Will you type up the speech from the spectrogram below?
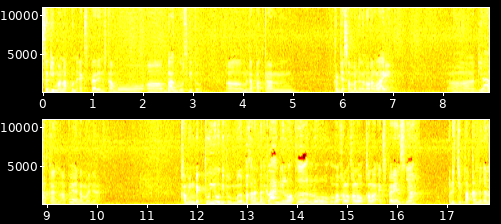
Segimanapun experience kamu eh, bagus gitu eh, mendapatkan kerjasama dengan orang lain eh, dia akan apa ya namanya coming back to you gitu. Bakalan balik lagi loh ke lu. Kalau kalau kalau experience-nya diciptakan dengan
